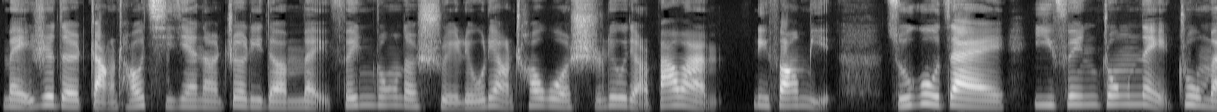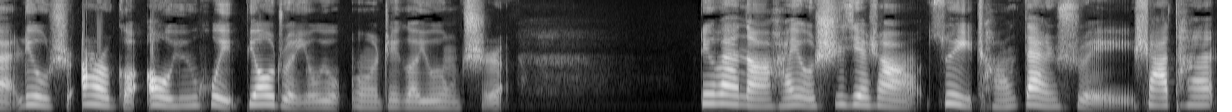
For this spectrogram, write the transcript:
每日的涨潮期间呢，这里的每分钟的水流量超过十六点八万立方米，足够在一分钟内注满六十二个奥运会标准游泳嗯这个游泳池。另外呢，还有世界上最长淡水沙滩。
